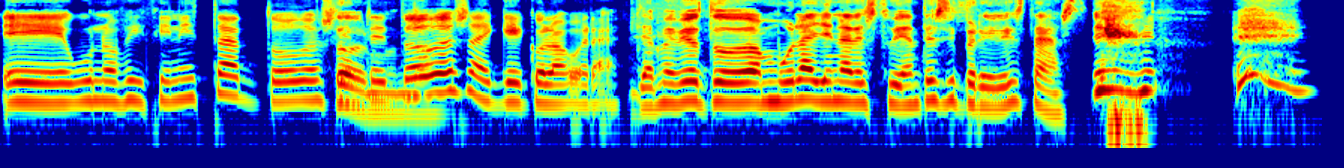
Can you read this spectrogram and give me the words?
eh, un oficinista, todos, entre todos, hay que colaborar. Ya me veo toda mula llena de estudiantes y periodistas.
